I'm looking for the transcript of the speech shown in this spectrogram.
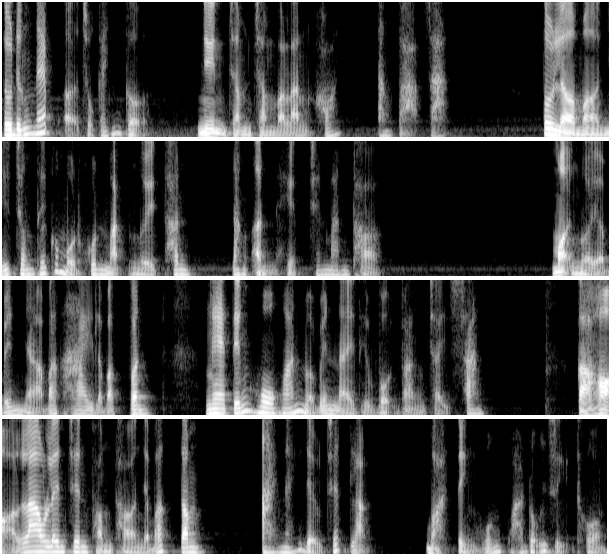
Tôi đứng nép ở chỗ cánh cửa Nhìn chằm chằm vào làn khói Đang tỏa ra. Tôi lờ mờ như trông thấy có một khuôn mặt người thân Đang ẩn hiện trên ban thờ. Mọi người ở bên nhà bác hai là bác Vân Nghe tiếng hô hoán ở bên này thì vội vàng chạy sang. Cả họ lao lên trên phòng thờ nhà bác Tâm. Ai nấy đều chết lặng, Bởi tình huống quá đỗi dị thường.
